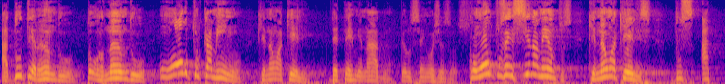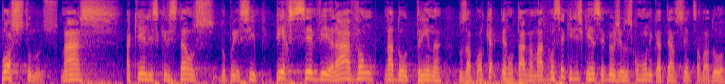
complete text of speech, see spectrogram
adulterando, tornando um outro caminho que não aquele determinado pelo Senhor Jesus. Com outros ensinamentos que não aqueles dos apóstolos, mas aqueles cristãos do princípio perseveravam na doutrina dos apóstolos. Quero perguntar, meu amado, você que diz que recebeu Jesus como único eterno Centro Salvador,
